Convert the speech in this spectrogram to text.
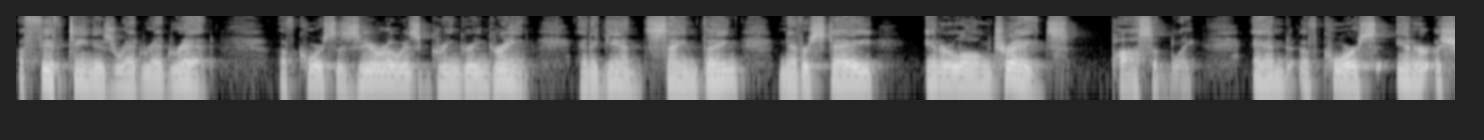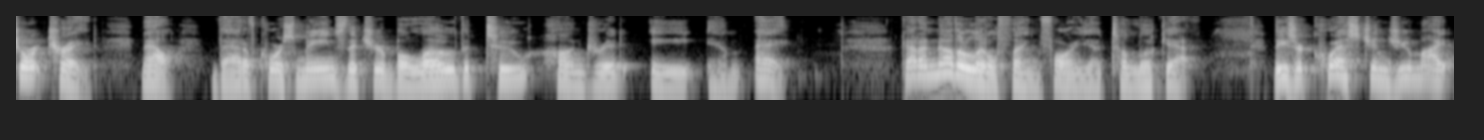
A 15 is red, red, red. Of course, a 0 is green, green, green. And again, same thing. Never stay inter long trades, possibly and of course enter a short trade. Now, that of course means that you're below the 200 EMA. Got another little thing for you to look at. These are questions you might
